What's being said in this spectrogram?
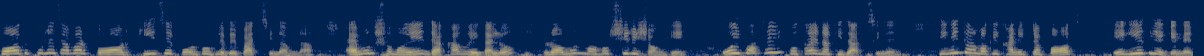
পদ ভুলে যাবার পর কি যে করব ভেবে পাচ্ছিলাম না। এমন সময়ে দেখা হয়ে গেল রমন মহর্ষির সঙ্গে। ওই পথেই কোথায় নাকি যাচ্ছিলেন? তিনি তো আমাকে খানিকটা পথ এগিয়ে দিয়ে গেলেন,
